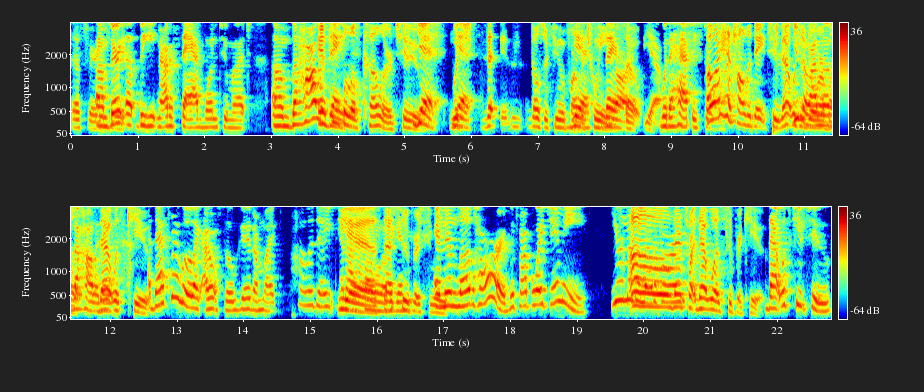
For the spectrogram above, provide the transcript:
That's very Um, very upbeat, not a sad one too much. Um, the holiday and people of color too. yes, which yes, th- those are few and far Yes, between. they are. So yeah. with a happy story. Oh, I had holiday too. That was You know I love adorable. the holiday. That was cute. That's my little like I don't feel good. I'm like holiday. and I fall in Yes, that's again. super sweet. And then Love Hard with my boy Jimmy. You remember Love oh, that's right. That was super cute. That was cute too.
